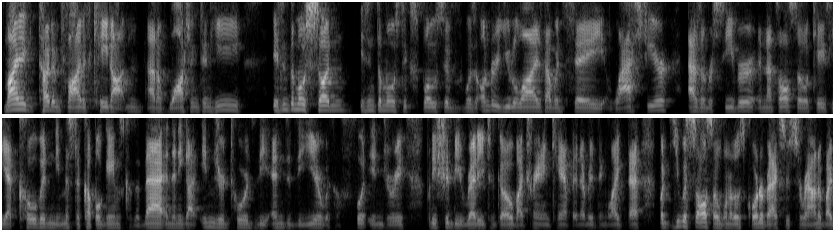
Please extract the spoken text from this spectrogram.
my tight end five is Cade Otton out of Washington. He isn't the most sudden, isn't the most explosive, was underutilized, I would say, last year as a receiver. And that's also a case he had COVID and he missed a couple games because of that. And then he got injured towards the end of the year with a foot injury, but he should be ready to go by training camp and everything like that. But he was also one of those quarterbacks who's surrounded by,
